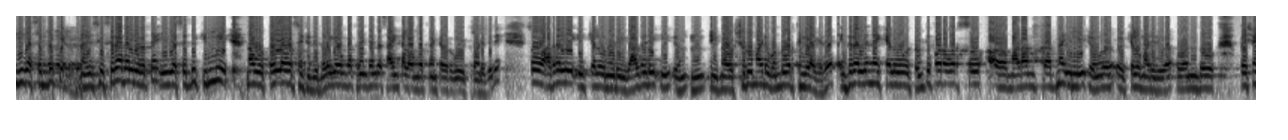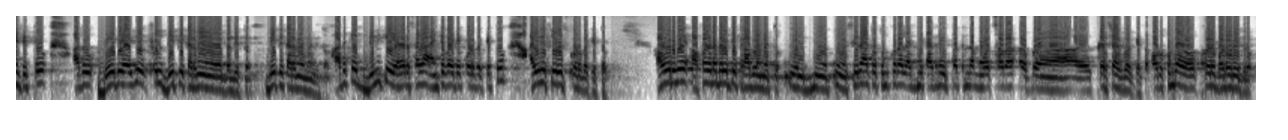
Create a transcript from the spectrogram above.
ಈಗ ಸದ್ಯಕ್ಕೆ ಶಿರಾದಲ್ಲಿ ಸಿರಾದಲ್ಲಿ ಇರುತ್ತೆ. ಈಗ ಸದ್ಯಕ್ಕೆ ಇಲ್ಲಿ ನಾವು ಟ್ವೆಲ್ ಅವರ್ಸ್ ಇಟ್ಟಿದ್ವಿ ಬೆಳಗ್ಗೆ ಒಂಬತ್ತು ಗಂಟೆಯಿಂದ ಸಾಯಂಕಾಲ ಒಂಬತ್ತು ಗಂಟೆವರೆಗೂ ಇಟ್ಕೊಂಡಿದ್ದೀವಿ. ಸೊ ಅದರಲ್ಲಿ ಈ ಕೆಲವು ನೋಡಿ ಈಗ ಆಲ್ರೆಡಿ ಈಗ ನಾವು ಶುರು ಮಾಡಿ ಒಂದೂವರೆ ತಿಂಗಳಾಗಿದೆ. ಇದರಲ್ಲೇನೆ ಕೆಲವು ಟ್ವೆಂಟಿ ಫೋರ್ ಅವರ್ಸ್ ಮಾಡೋಂಥದ್ನ ಇಲ್ಲಿ ಕೆಲವು ಮಾಡಿದೀವಿ ಒಂದು ಪೇಷಂಟ್ ಇತ್ತು. ಅದು ಬೇಬಿಯಾಗಿ ಫುಲ್ ಬಿ ಪಿ ಕಡಿಮೆ ಬಂದಿತ್ತು. ಬಿ ಪಿ ಕಡಿಮೆ ಬಂದಿತ್ತು. ಅದಕ್ಕೆ ದಿನಕ್ಕೆ ಎರಡು ಸಲ ಆಂಟಿಬಯೋಟಿಕ್ ಕೊಡಬೇಕಿತ್ತು. ಐ ವಿ ಫ್ಲೂಯಿಡ್ಸ್ ಕೊಡಬೇಕಿತ್ತು. ಅವ್ರಿಗೆ ಅಫೋರ್ಡಬಿಲಿಟಿ ಪ್ರಾಬ್ಲಮ್ ಇತ್ತು. ಸಿರಾ ಅಥವಾ ತುಮಕೂರಲ್ಲಿ ಅಡ್ಮಿಟ್ ಆದ್ರೆ ಇಪ್ಪತ್ತರಿಂದ ಮೂವತ್ ಸಾವಿರ ಖರ್ಚಾಗ್ಬೇಕಿತ್ತು ಅವ್ರು ತುಂಬಾ ಕಡೆ ಬಡವರು ಇದ್ರು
